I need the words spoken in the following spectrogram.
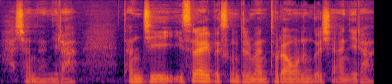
하셨느니라. 단지 이스라엘 백성들만 돌아오는 것이 아니라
